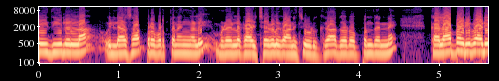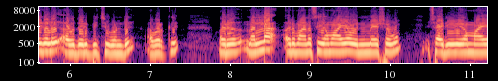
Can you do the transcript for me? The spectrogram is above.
രീതിയിലുള്ള ഉല്ലാസ പ്രവർത്തനങ്ങൾ ഇവിടെയുള്ള കാഴ്ചകൾ കാണിച്ചു കൊടുക്കുക. അതോടൊപ്പം തന്നെ കലാപരിപാടികൾ അവതരിപ്പിച്ചുകൊണ്ട് അവർക്ക് ഒരു നല്ല ഒരു മാനസികമായ ഉന്മേഷവും ശാരീരികമായ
